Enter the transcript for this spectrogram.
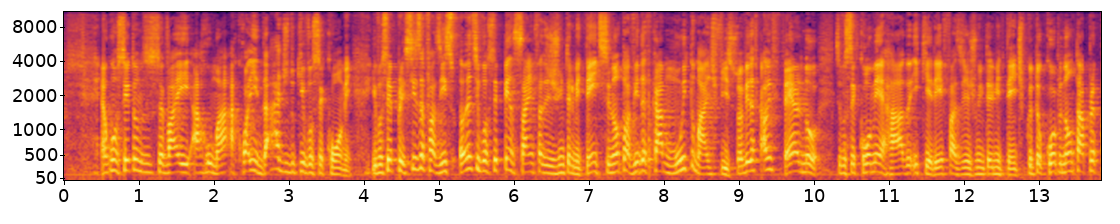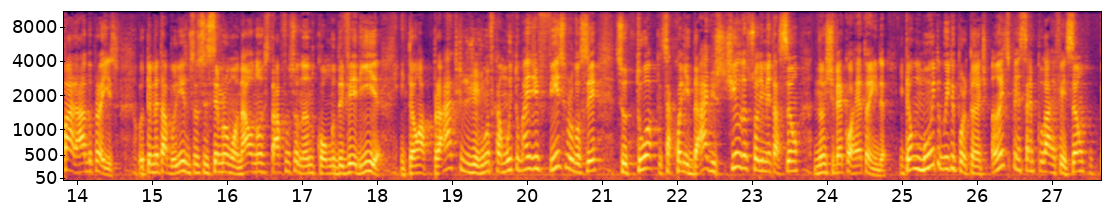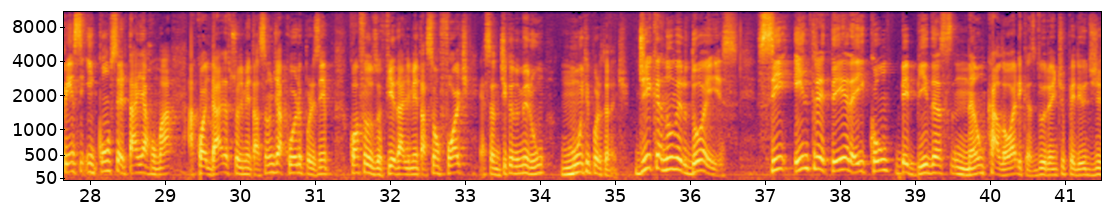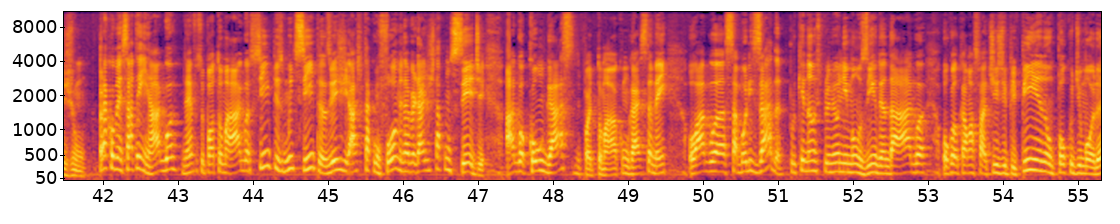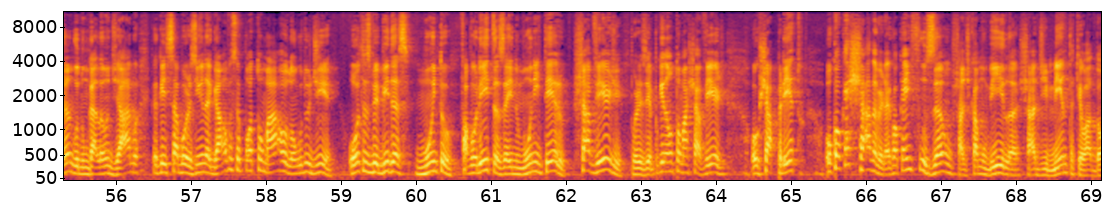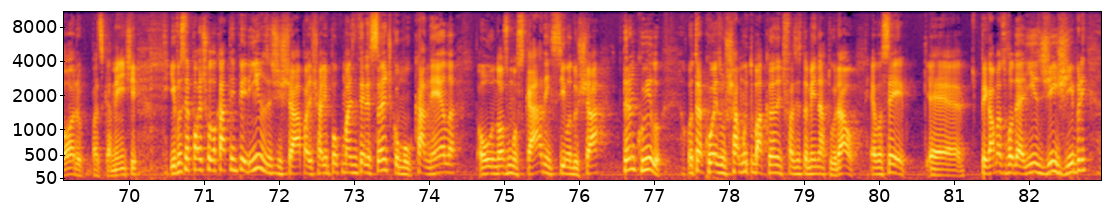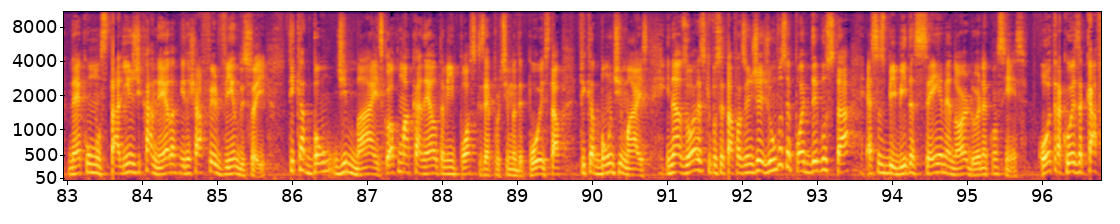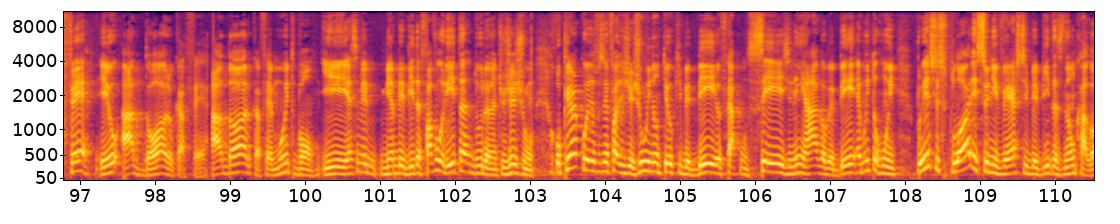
É um conceito onde você vai arrumar a qualidade do que você come. E você precisa fazer isso antes de você pensar em fazer jejum intermitente, senão tua vida vai ficar muito mais difícil. Sua vida vai ficar um inferno se você come errado e querer fazer jejum intermitente, porque o teu corpo não está preparado para isso. O teu metabolismo, seu sistema hormonal não está funcionando como deveria. Então a prática do jejum vai ficar muito mais difícil para você se, tua, se a qualidade, o estilo da sua alimentação não estiver correto ainda. Então muito, muito importante, antes de pensar em pular a refeição, pense em consertar e arrumar a qualidade da sua alimentação alimentação de acordo, por exemplo, com a filosofia da alimentação forte. Essa é a dica número um, muito importante. Dica número dois: se entreter aí com bebidas não calóricas durante o período de jejum. Para começar, tem água, né? Você pode tomar água simples, muito simples. Às vezes acha que está com fome, na verdade está com sede. Água com gás, você pode tomar água com gás também, ou água saborizada. Por que não espremer um limãozinho dentro da água, ou colocar umas fatias de pepino, um pouco de morango num galão de água, com aquele saborzinho legal você pode tomar ao longo do dia. Outras bebidas muito favoritas aí no mundo inteiro. Chá verde, por exemplo. Por que não tomar chá verde? Ou chá preto? Ou qualquer chá, na verdade, qualquer infusão, chá de camomila, chá de menta, que eu adoro, basicamente. E você pode colocar temperinhos nesse chá para deixar ele um pouco mais interessante, como canela ou noz moscada em cima do chá, tranquilo. Outra coisa, um chá muito bacana de fazer também natural, é você é, pegar umas rodelinhas de gengibre, né, com uns talinhos de canela e deixar fervendo isso aí. Fica bom demais. Coloca uma canela também em pó se quiser por cima depois, tal. Fica bom demais. E nas horas que você está fazendo jejum, você pode degustar essas bebidas sem a menor dor na consciência. Outra coisa, café. Eu adoro café. Adoro café, muito bom. E essa é minha bebida favorita durante o jejum. O pior coisa é você fazer jejum e não ter o que beber, ou ficar com sede, nem água beber, é muito ruim. Por isso explore esse universo de bebidas não calóricas,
